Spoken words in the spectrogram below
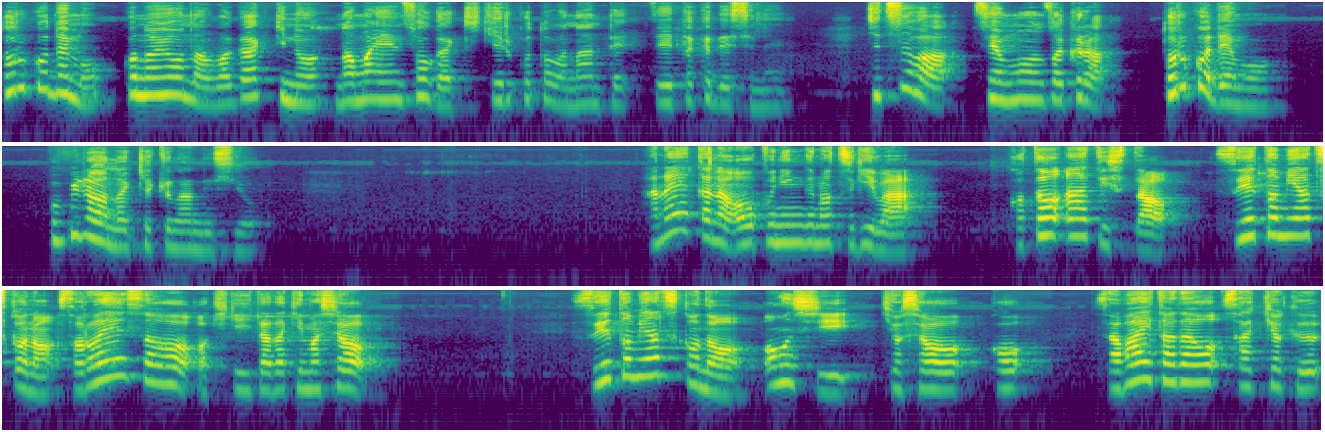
トルコでもこのような和楽器の生演奏が聴けることはなんて贅沢ですね。実は専門桜トルコでもポピュラーな曲なんですよ。華やかなオープニングの次は、琴アーティスト、末富敦子のソロ演奏をお聴きいただきましょう。末富敦子の恩師、巨匠、子、沢井忠夫作曲、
